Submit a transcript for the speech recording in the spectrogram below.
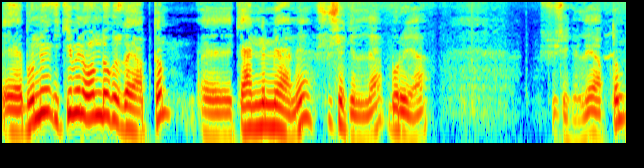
Ee, bunu 2019'da yaptım. Ee, kendim yani şu şekilde buraya. Şu şekilde yaptım.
